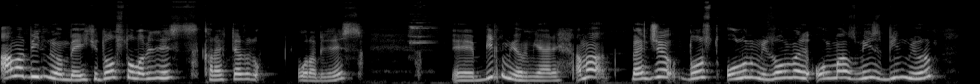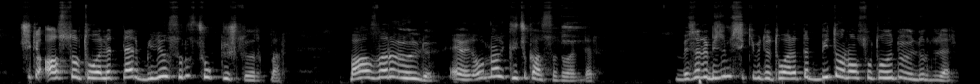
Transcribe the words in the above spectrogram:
Ama bilmiyorum belki dost olabiliriz. Karakter olabiliriz. Ee, bilmiyorum yani. Ama bence dost olur muyuz olma, olmaz mıyız bilmiyorum. Çünkü astro tuvaletler biliyorsunuz çok güçlü ırklar. Bazıları öldü. Evet onlar küçük astro tuvaletler. Mesela bizim Skibidi tuvalette bir tane astro tuvaleti öldürdüler.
